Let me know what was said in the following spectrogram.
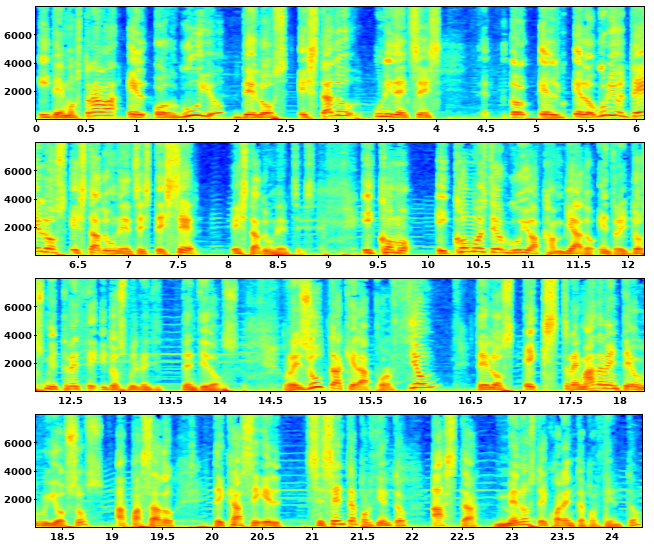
y demostraba el orgullo de los estadounidenses, el, orgullo de los estadounidenses de ser estadounidenses y cómo, y cómo este orgullo ha cambiado entre 2013 y 2022. Resulta que la porción de los extremadamente orgullosos ha pasado de casi el 60% hasta menos de 40%.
